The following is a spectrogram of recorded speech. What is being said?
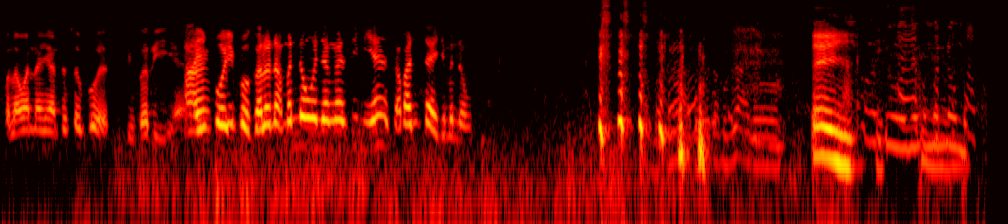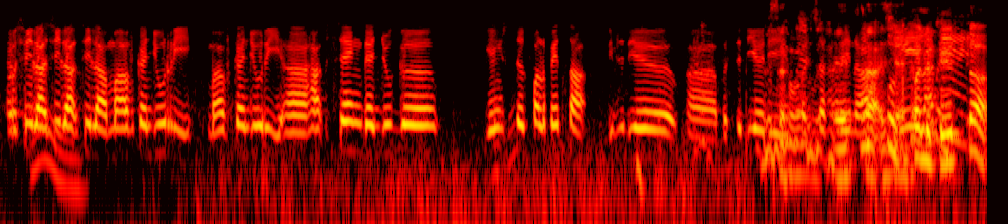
perlawanan yang tersebut diberi. ya. Ah, info info kalau nak menong jangan sini eh, kat pantai je menong. Eh, Oh, silap silap silap maafkan juri, maafkan juri. Ah, Hapseng dan juga gangster kepala petak bersedia ah, bersedia di pentas arena. apa kepala petak?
